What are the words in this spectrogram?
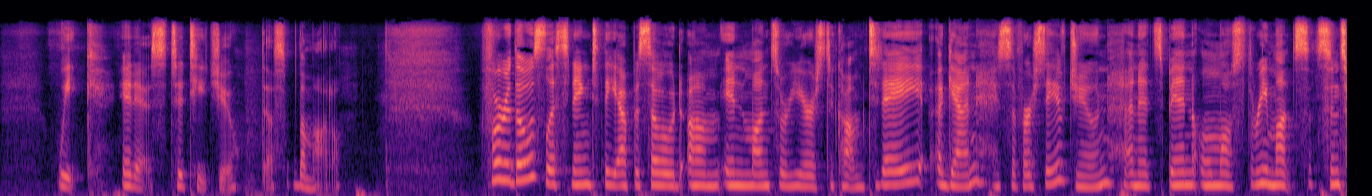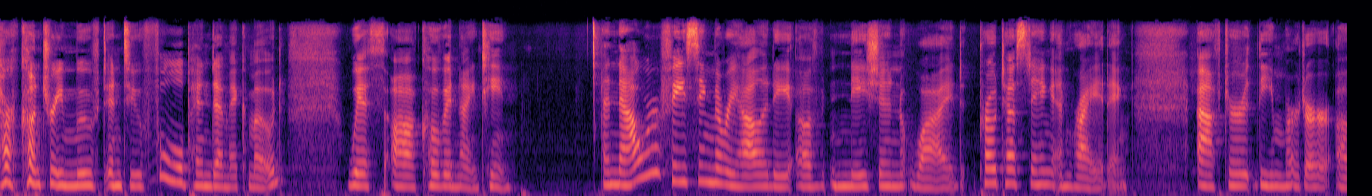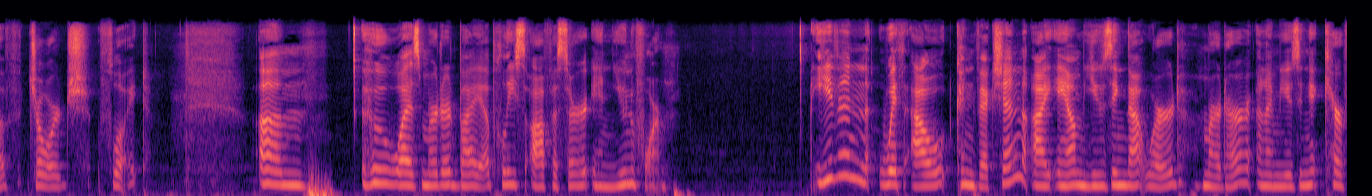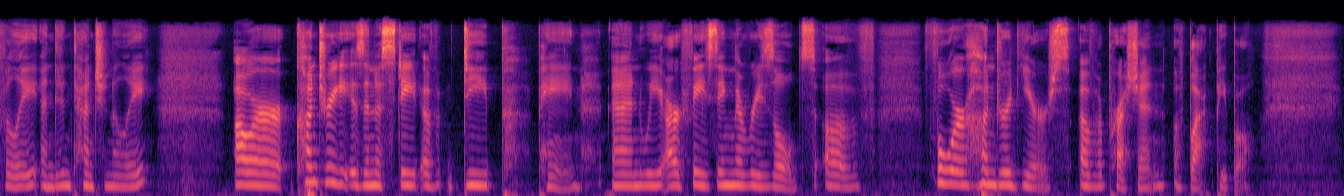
week it is to teach you this the model. For those listening to the episode um, in months or years to come, today again is the first day of June, and it's been almost three months since our country moved into full pandemic mode with uh, COVID 19. And now we're facing the reality of nationwide protesting and rioting after the murder of George Floyd, um, who was murdered by a police officer in uniform. Even without conviction, I am using that word, murder, and I'm using it carefully and intentionally. Our country is in a state of deep pain, and we are facing the results of 400 years of oppression of Black people.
